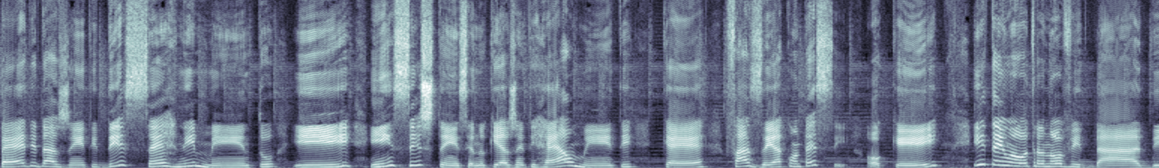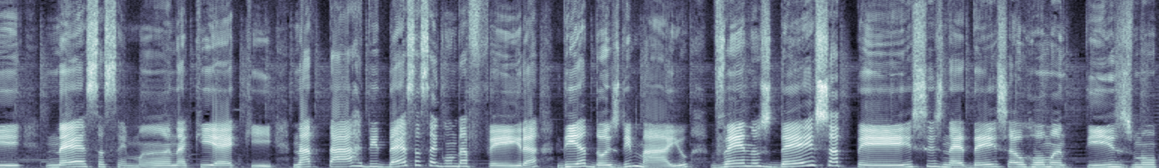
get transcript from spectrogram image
pede da gente discernimento e insistência no que a gente realmente quer fazer acontecer, ok? E tem uma outra novidade nessa semana que é que na tarde dessa segunda-feira, dia 2 de maio, Vênus deixa peixes, né? Deixa o romantismo,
